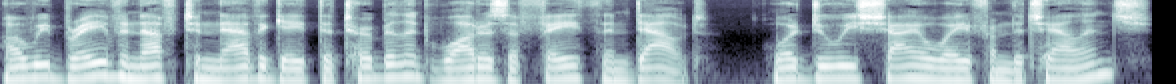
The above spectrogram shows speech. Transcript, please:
Are we brave enough to navigate the turbulent waters of faith and doubt, or do we shy away from the challenge?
